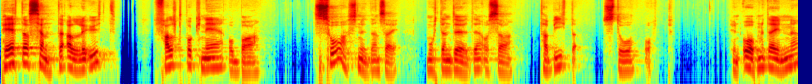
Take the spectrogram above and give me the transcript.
Peter sendte alle ut, falt på kne og ba. Så snudde han seg mot den døde og sa, Tabita, stå opp. Hun åpnet øynene,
